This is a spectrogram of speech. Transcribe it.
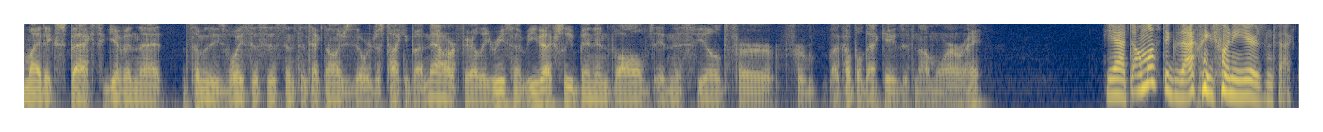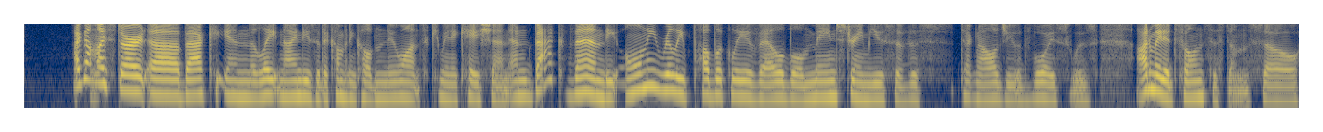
might expect, given that some of these voice assistants and technologies that we're just talking about now are fairly recent. But you've actually been involved in this field for for a couple decades, if not more, right? Yeah, almost exactly 20 years, in fact. I got my start uh, back in the late 90s at a company called Nuance Communication. And back then, the only really publicly available mainstream use of this technology with voice was automated phone systems. So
